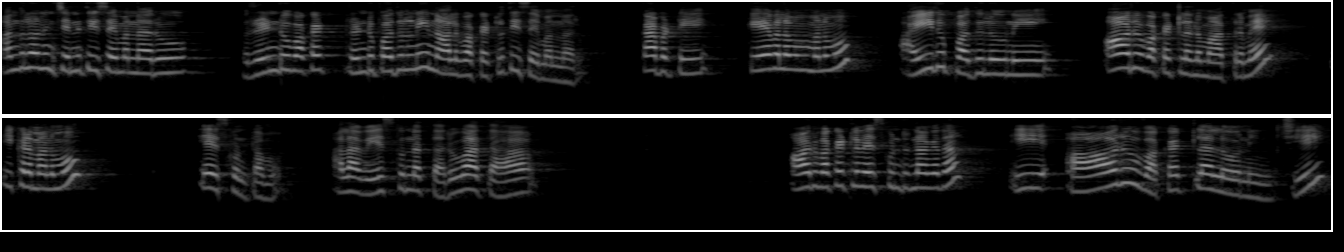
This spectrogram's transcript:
అందులో నుంచి ఎన్ని తీసేయమన్నారు? రెండు ఒక రెండు పదుల్ని నాలుగు ఒకట్లు తీసేయమన్నారు. కాబట్టి కేవలం మనము ఐదు పదులుని ఆరు ఒకట్లను మాత్రమే ఇక్కడ మనము వేసుకుంటాము. అలా వేసుకున్న తరువాత ఆరు ఒకట్లు వేసుకుంటున్నాం కదా ఈ ఆరు ఒకట్లలో నుంచి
